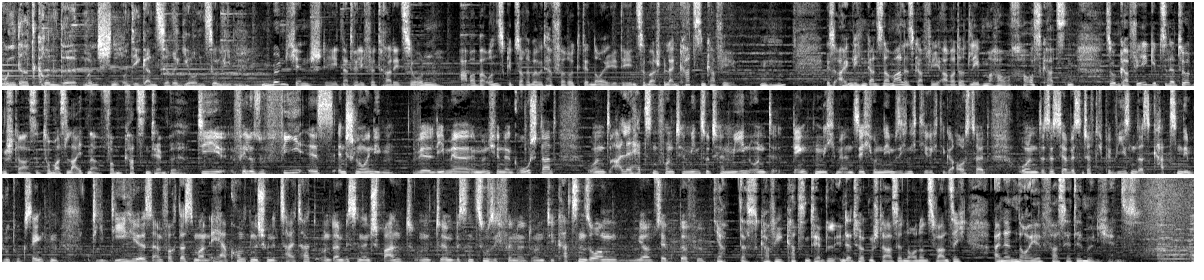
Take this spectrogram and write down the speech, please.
100 Gründe, München und die ganze Region zu lieben. München steht natürlich für Tradition, aber bei uns gibt's auch immer wieder verrückte neue Ideen, zum Beispiel ein Katzencafé. Mhm. Ist eigentlich ein ganz normales Café, aber dort leben auch Hauskatzen. So ein Café gibt's in der Türkenstraße. Thomas Leitner vom Katzentempel. Die Philosophie ist entschleunigen. Wir leben ja in München in der Großstadt und alle hetzen von Termin zu Termin und denken nicht mehr an sich und nehmen sich nicht die richtige Auszeit. Und es ist ja wissenschaftlich bewiesen, dass Katzen den Blutdruck senken. Die Idee hier ist einfach, dass man herkommt, eine schöne Zeit hat und ein bisschen entspannt und ein bisschen zu sich findet. Und die Katzen sorgen ja sehr gut dafür. Ja, das Café Katzentempel in der Türkenstraße 29, eine neue Facette Münchens.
